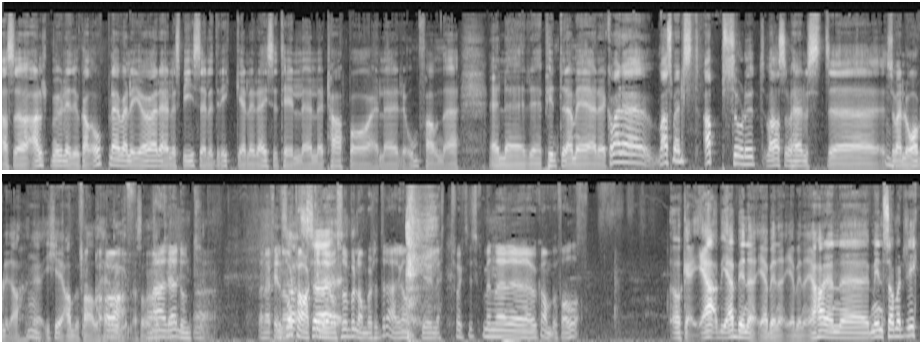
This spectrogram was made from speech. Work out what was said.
Altså alt mulig du kan oppleve eller gjøre eller spise eller drikke eller reise til eller ta på eller omfavne eller pynte deg med eller det kan være hva som helst. Absolutt hva som helst eh, som er lovlig, da. Eh, ikke anbefale heroin og sånn. Nei, det er dumt. Den Du får tak i det også. På Lambertseter er det ganske lett, faktisk. Men det er jo ikke å anbefale, da. Ok, jeg, jeg begynner. Jeg begynner. Jeg begynner Jeg har en uh, Min sommerdrikk,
